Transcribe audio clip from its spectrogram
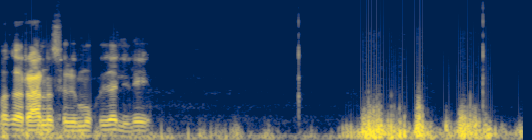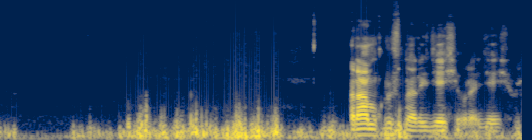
बघा रानं सगळी मोकळी झालेली आहे रामकृष्णारी जय शिवराय जय शिवराय.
